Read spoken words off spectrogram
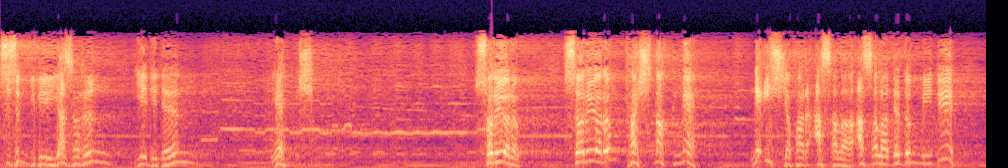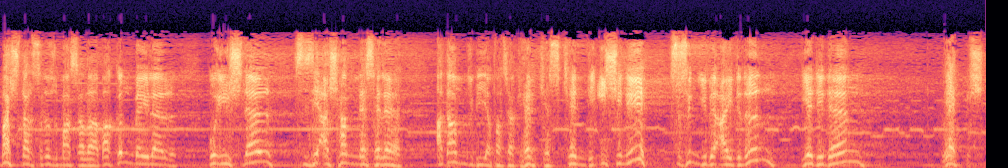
sizin gibi yazarın yediden yetmiş. Soruyorum, soruyorum taşnak ne? Ne iş yapar asala? Asala dedim miydi? Başlarsınız masala. Bakın beyler bu işler sizi aşan mesele. Adam gibi yapacak herkes kendi işini sizin gibi aydının yediden yetmiş.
